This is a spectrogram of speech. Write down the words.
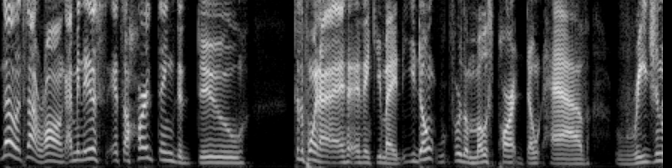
No, it's not wrong. I mean, it is. It's a hard thing to do. To the point I, I think you made, you don't, for the most part, don't have region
